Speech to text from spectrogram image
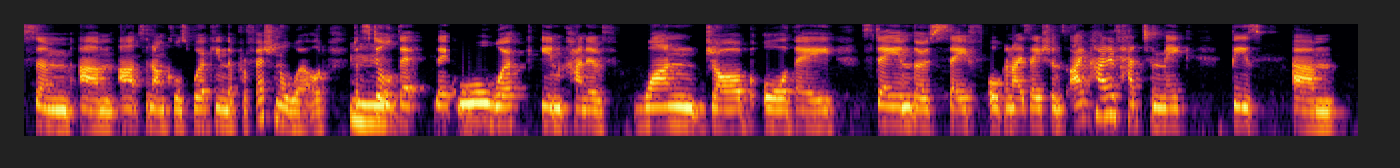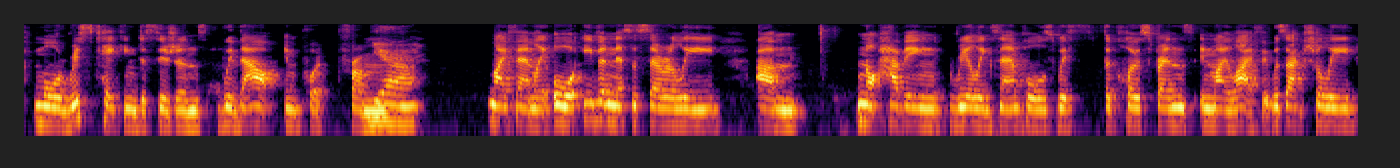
some um, aunts and uncles working in the professional world, but mm. still they, they all work in kind of one job or they stay in those safe organizations. I kind of had to make these um, more risk taking decisions without input from yeah. my family or even necessarily um, not having real examples with the close friends in my life. It was actually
